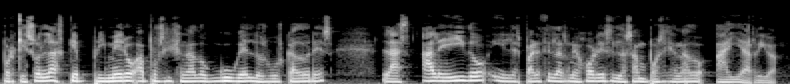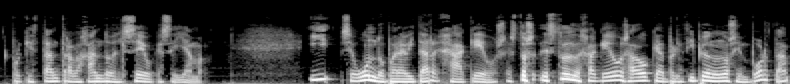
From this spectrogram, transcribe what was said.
porque son las que primero ha posicionado Google, los buscadores, las ha leído y les parecen las mejores y las han posicionado ahí arriba, porque están trabajando el SEO que se llama. Y segundo, para evitar hackeos. Esto, esto del hackeo es algo que al principio no nos importa,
